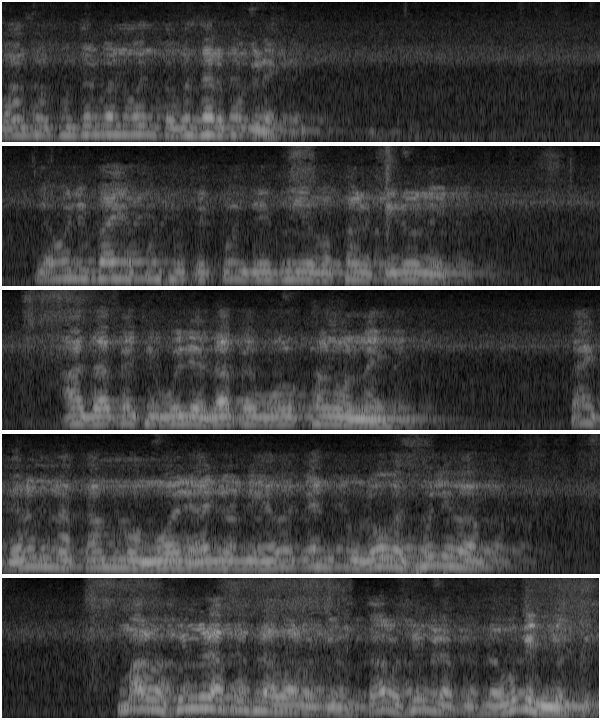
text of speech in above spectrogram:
વાંધો સુધરવાનો હોય ને તો વધારે પકડે. એટલે ઓલી બાઈએ પૂછ્યું કે કોઈ વેધુએ વખાણ કર્યો નહીં. આ જાપેથી ઓલે જાપે ઓળખાણો નહીં. કાંઈ ધર્મના કામમાં મોર હાલ્યો નહીં. હવે બેન, તું રોવે છોલી મારો શિંગડા પૂછડા વાળો ગયો. તારો શિંગડા પૂછડા જ નથી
